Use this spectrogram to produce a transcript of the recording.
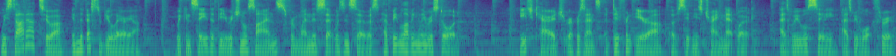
We start our tour in the vestibule area. We can see that the original signs from when this set was in service have been lovingly restored. Each carriage represents a different era of Sydney's train network, as we will see as we walk through.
